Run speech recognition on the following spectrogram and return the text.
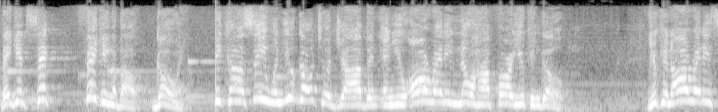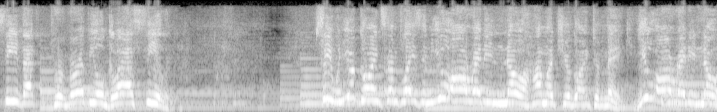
They get sick thinking about going. Because see, when you go to a job and, and you already know how far you can go, you can already see that proverbial glass ceiling. See, when you're going someplace and you already know how much you're going to make, you already know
